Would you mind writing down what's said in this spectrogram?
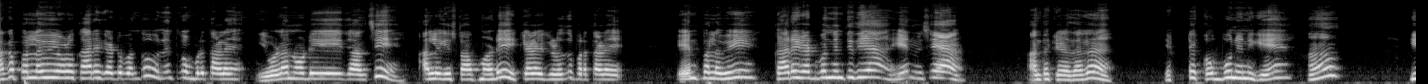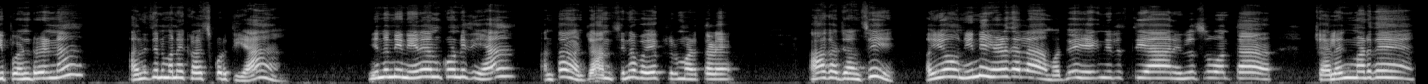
ಆಗ ಪಲ್ಲವಿ ಅವಳು ಕಾರಿಗೆ ಅಡ್ಡು ಬಂದು ನಿಂತ್ಕೊಂಡ್ಬಿಡ್ತಾಳೆ. ಇವಳ ನೋಡಿ ಝಾನ್ಸಿ ಅಲ್ಲಿಗೆ ಸ್ಟಾಪ್ ಮಾಡಿ ಕೆಳಗೆ ಇಳಿದು ಬರ್ತಾಳೆ. ಏನು ಪಲ್ಲವಿ, ಕಾರಿಗೆ ಅಡ್ಡು ಬಂದು ನಿಂತಿದೀಯಾ? ಏನು ವಿಷಯ? ಅಂತ ಕೇಳಿದಾಗ ಎಷ್ಟೇ ಕೊಬ್ಬು ನಿನಗೆ, ಹಾಂ? ಈ ಪಂಡ್ರಣ್ಣ ಅನಿತನ ಮನೆ ಕಳಿಸ್ಕೊಡ್ತೀಯಾ? ಇನ್ನು ನೀನು ಏನೇ ಅನ್ಕೊಂಡಿದೀಯಾ? ಅಂತ ಜಾನ್ಸಿನ ಬೈಯೋಕೆ ಶುರು ಮಾಡ್ತಾಳೆ. ಆಗ ಜಾನ್ಸಿ, ಅಯ್ಯೋ, ನಿನ್ನೆ ಹೇಳ್ದಲ್ಲ, ಮದುವೆ ಹೇಗೆ ನಿಲ್ಲಿಸ್ತೀಯಾ? ನಿಲ್ಲಿಸು ಅಂತ ಚಾಲೆಂಜ್ ಮಾಡಿದೆ.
